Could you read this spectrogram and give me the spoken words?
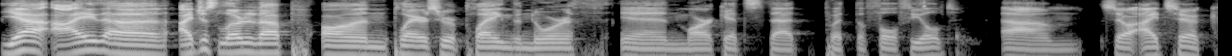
Yeah, I uh, I just loaded up on players who are playing the North in markets that put the full field. Um, so I took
